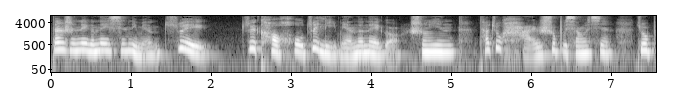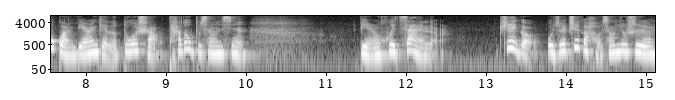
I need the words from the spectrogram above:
但是那个内心里面最最靠后、最里面的那个声音，他就还是不相信，就是不管别人给了多少，他都不相信别人会在那儿。这个，我觉得这个好像就是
